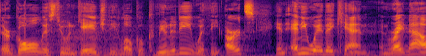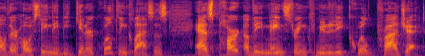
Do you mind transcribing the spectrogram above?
Their goal is to engage the local community with the arts in any way they can. And right now, they're hosting the beginner quilting classes as part of the Mainspring Community Quilt Project.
